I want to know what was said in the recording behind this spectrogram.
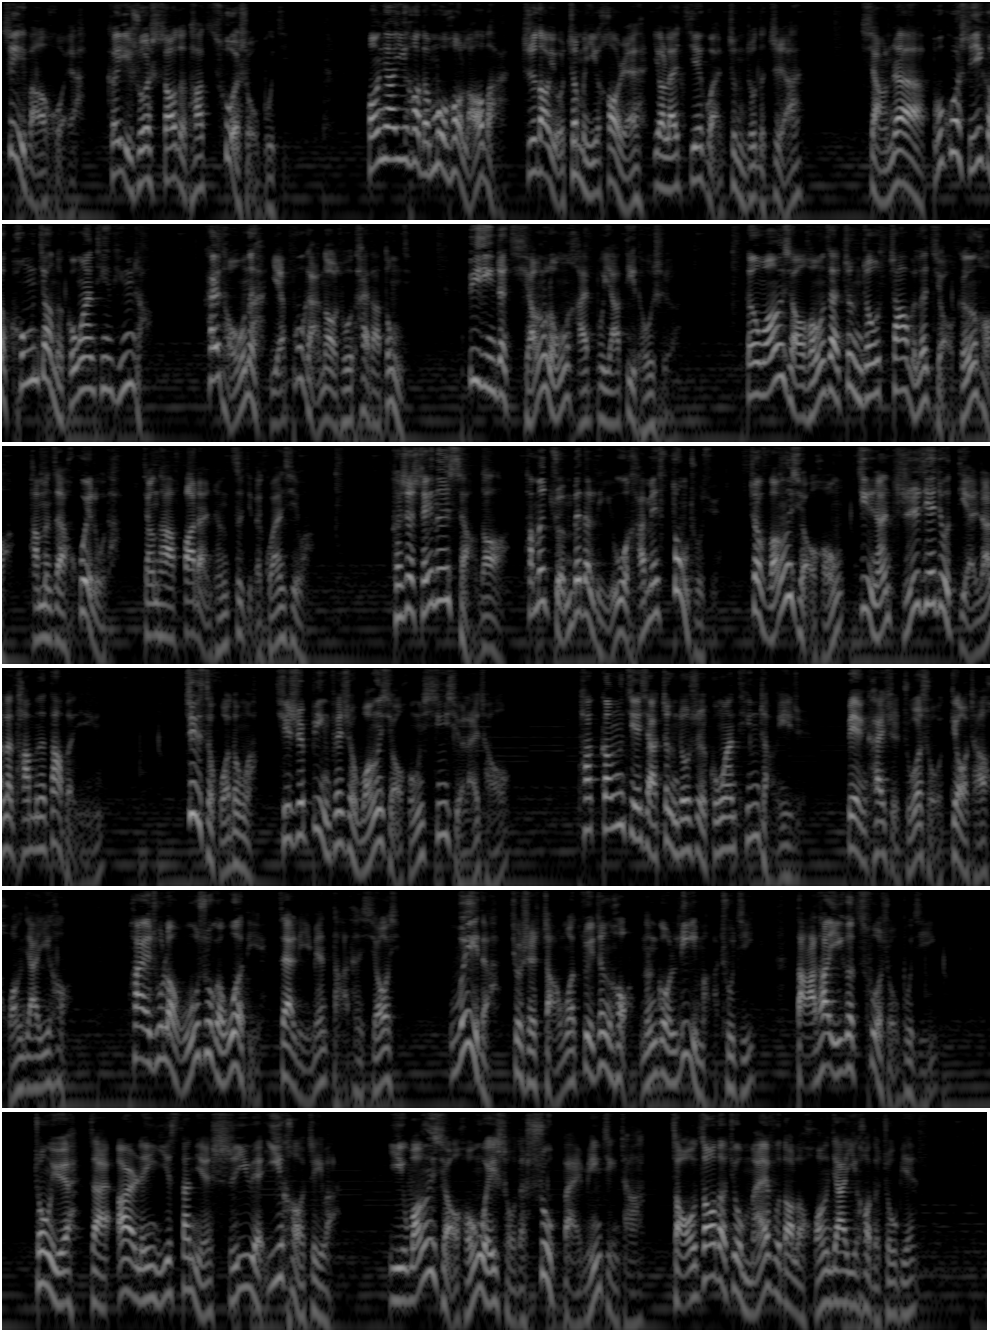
这把火呀，可以说烧得他措手不及。皇家一号的幕后老板知道有这么一号人要来接管郑州的治安，想着不过是一个空降的公安厅厅长，开头呢也不敢闹出太大动静，毕竟这强龙还不压地头蛇。等王小红在郑州扎稳了脚跟后，他们再贿赂他，将他发展成自己的关系网。可是谁能想到，他们准备的礼物还没送出去，这王小红竟然直接就点燃了他们的大本营。这次活动啊，其实并非是王小红心血来潮，他刚接下郑州市公安厅长一职，便开始着手调查皇家一号，派出了无数个卧底在里面打探消息，为的就是掌握罪证后能够立马出击。打他一个措手不及。终于在二零一三年十一月一号这晚，以王小红为首的数百名警察早早的就埋伏到了皇家一号的周边。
